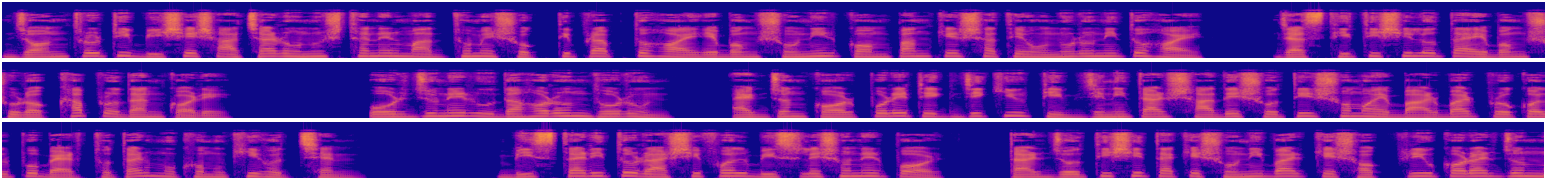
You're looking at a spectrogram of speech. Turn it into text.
যন্ত্রটি বিশেষ আচার অনুষ্ঠানের মাধ্যমে শক্তিপ্রাপ্ত হয় এবং শনির কম্পাঙ্কের সাথে অনুরণিত হয়, যা স্থিতিশীলতা এবং সুরক্ষা প্রদান করে। অর্জুনের উদাহরণ ধরুন একজন কর্পোরেট এক্সিকিউটিভ যিনি তার স্বাদে সতীর সময় বারবার প্রকল্প ব্যর্থতার মুখোমুখি হচ্ছেন। বিস্তারিত রাশিফল বিশ্লেষণের পর, তার জ্যোতিষী তাকে শনিবারকে সক্রিয় করার জন্য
